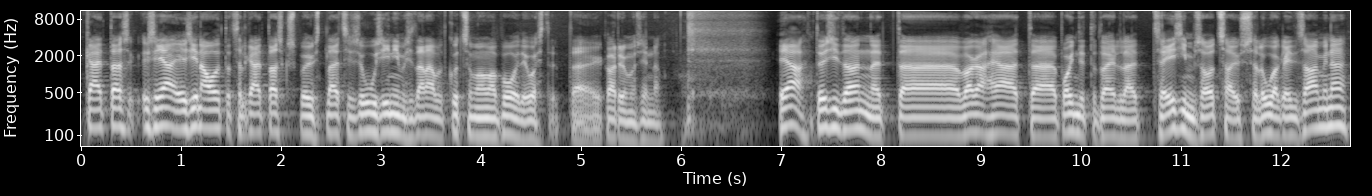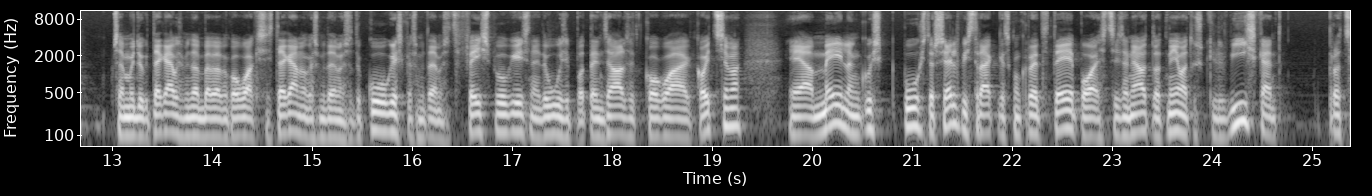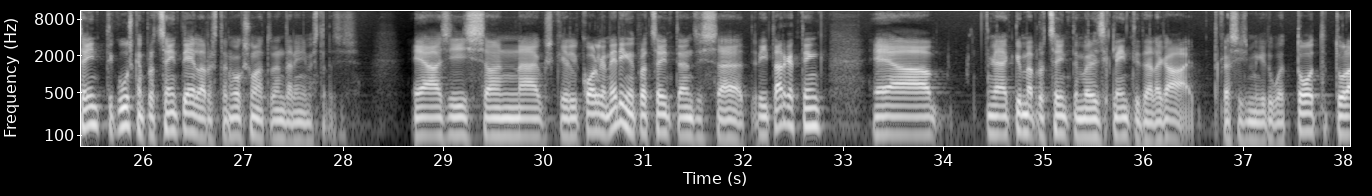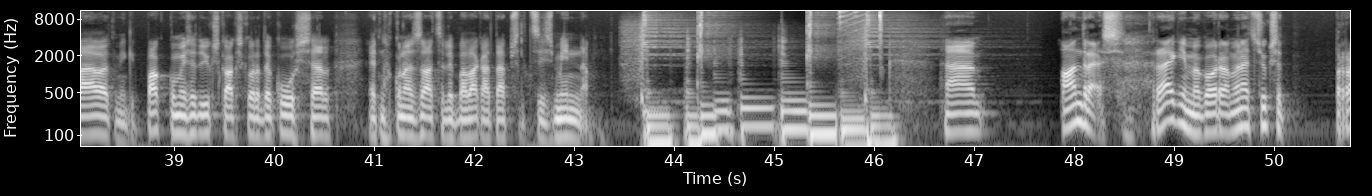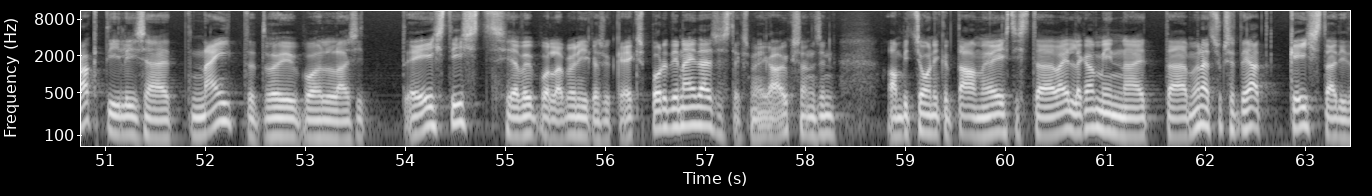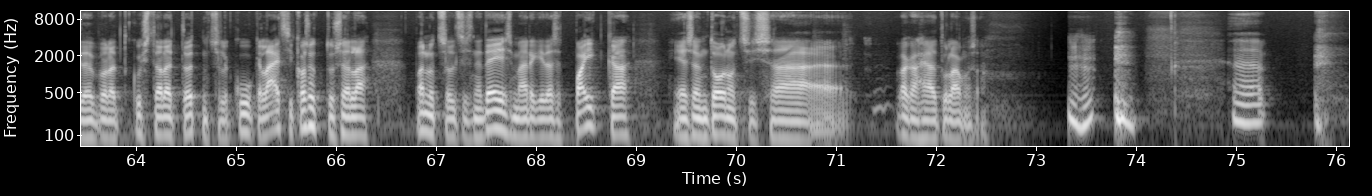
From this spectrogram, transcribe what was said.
käed taskus ja, ja sina ootad seal käed taskus, põhimõtteliselt lähed siis uusi inimesi tänavalt kutsuma oma poodi uuesti, et äh, karjuma sinna. ja tõsi ta on, et äh, väga hea, et äh, ponditad välja, et see esimese otsa just selle uue kliendi saamine. see on muidugi tegevus, mida me peame kogu aeg siis tegema, kas me teeme seda Google'is, kas me teeme seda Facebook'is, neid uusi potentsiaalseid kogu aeg otsima. ja meil on kuskil Booster Selfist rääkides konkreetselt e-poest, siis on jaotatud niimoodi kuskil viiskümmend protsenti, kuuskümmend protsenti eelarvest on kogu aeg suunatud endale inimestele siis ja siis on äh, kuskil kolmkümmend, nelikümmend protsenti on siis äh, retargeting ja kümme protsenti on veel siis klientidele ka, et kas siis mingid uued tooted tulevad, mingid pakkumised üks-kaks korda kuus seal. et noh, kuna sa saad seal juba väga täpselt siis minna äh,. Andres, räägime korra mõned siuksed praktilised näited võib-olla siit Eestist ja võib-olla mõni ka sihuke ekspordinäide, sest eks me igaüks on siin ambitsioonikalt tahame Eestist äh, välja ka minna, et äh, mõned siuksed head case study'd võib-olla, et kus te olete võtnud selle Google Adsi kasutusele. pannud seal siis need eesmärgid, asjad paika ja see on toonud siis äh, väga hea tulemuse mm. -hmm.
